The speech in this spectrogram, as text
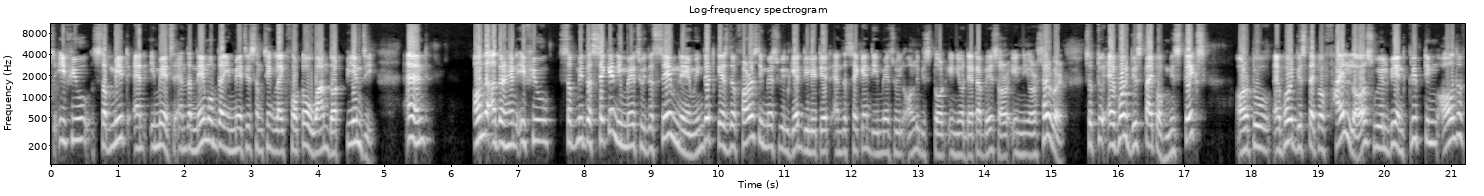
so if you submit an image and the name of the image is something like photo1.png and on the other hand if you submit the second image with the same name in that case the first image will get deleted and the second image will only be stored in your database or in your server. So to avoid this type of mistakes or to avoid this type of file loss we will be encrypting all the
